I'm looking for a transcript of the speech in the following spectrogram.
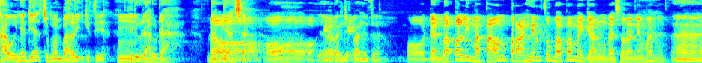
taunya dia cuma Bali gitu ya. Jadi udah udah udah. Oh, biasa Oh, oke. ya, orang oke. Jepang itu. Oh, dan Bapak lima tahun terakhir tuh Bapak megang restoran yang mana? Eh,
